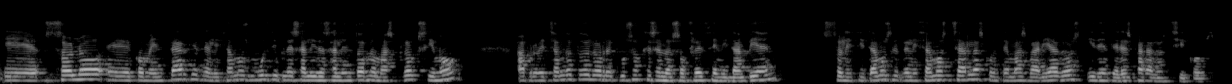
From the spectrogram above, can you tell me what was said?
Eh, solo eh, comentar que realizamos múltiples salidas al entorno más próximo, aprovechando todos los recursos que se nos ofrecen y también solicitamos y realizamos charlas con temas variados y de interés para los chicos.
